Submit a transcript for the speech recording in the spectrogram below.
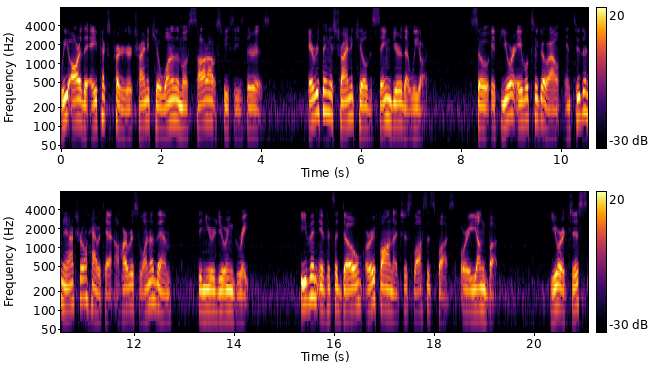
We are the apex predator trying to kill one of the most sought out species there is. Everything is trying to kill the same deer that we are. So if you are able to go out into their natural habitat and harvest one of them, then you are doing great. Even if it's a doe or a fawn that just lost its spots or a young buck, you are just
